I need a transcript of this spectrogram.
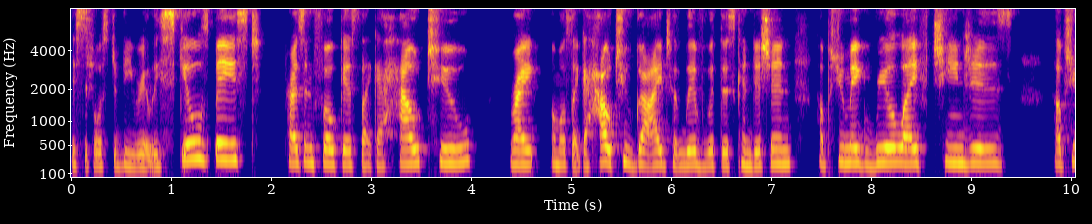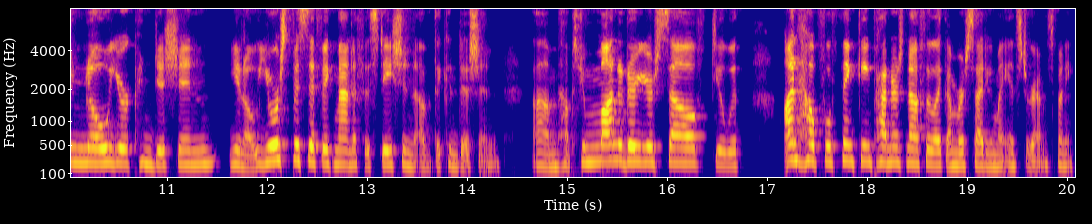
is supposed to be really skills based, present focused, like a how to right? Almost like a how to guide to live with this condition, helps you make real life changes, helps you know your condition, you know, your specific manifestation of the condition, um, helps you monitor yourself, deal with unhelpful thinking patterns. Now I feel like I'm reciting my Instagram. It's funny.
